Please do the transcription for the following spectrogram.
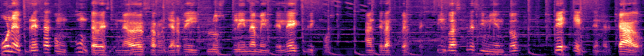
una empresa conjunta destinada a desarrollar vehículos plenamente eléctricos ante las perspectivas crecimiento de este mercado.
